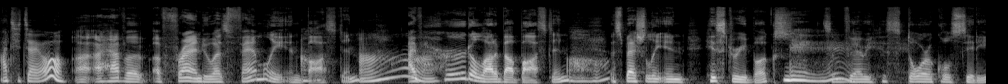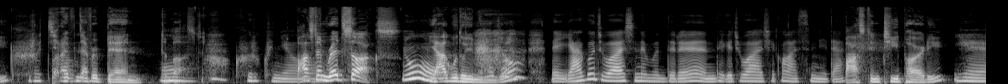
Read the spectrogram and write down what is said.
아, 진짜요? I I have a, a friend who has family in Boston. I've heard a lot about Boston, especially in history books. 네. It's a very historical city. 그렇죠. But I've never been to Boston. 그렇군요. Boston Red Sox. 오. 야구도 유명하죠. 네, 야구 좋아하시는 분들은 되게 좋아하실 것 같습니다. Boston Tea Party. 예.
